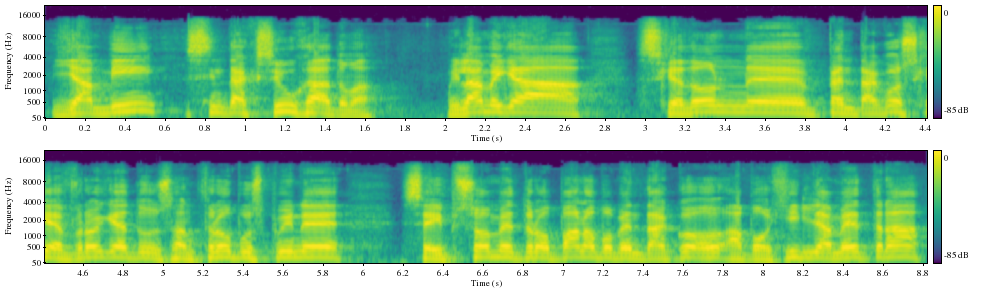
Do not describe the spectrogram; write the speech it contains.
για μη συνταξιούχα άτομα. Μιλάμε για σχεδόν 500 ε, ευρώ για τους ανθρώπους που είναι σε υψόμετρο πάνω από, 500, από 1000 μέτρα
